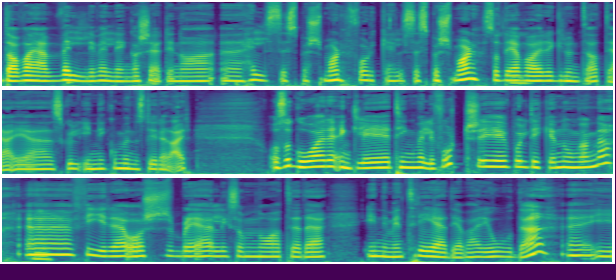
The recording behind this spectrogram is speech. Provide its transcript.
da var jeg veldig veldig engasjert i noe eh, helsespørsmål, folkehelsespørsmål. Så det var grunnen til at jeg eh, skulle inn i kommunestyret der. Og så går egentlig ting veldig fort i politikken noen ganger, da. Eh, fire års ble liksom nå til det inni min tredje periode eh, i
